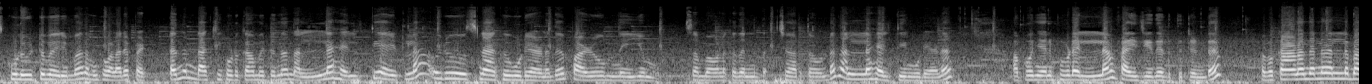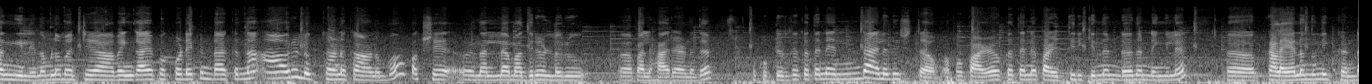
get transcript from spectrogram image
സ്കൂൾ വിട്ട് വരുമ്പോൾ നമുക്ക് വളരെ പെട്ടെന്ന് ഉണ്ടാക്കി കൊടുക്കാൻ പറ്റുന്ന നല്ല ഹെൽത്തി ആയിട്ടുള്ള ഒരു സ്നാക്ക് കൂടിയാണിത്. പഴവും നെയ്യും സംഭവങ്ങളൊക്കെ തന്നെ ചേർത്തുകൊണ്ട് നല്ല ഹെൽത്തിയും കൂടിയാണ്. അപ്പോൾ ഞാനിപ്പോൾ ഇവിടെ എല്ലാം ഫ്രൈ ചെയ്തെടുത്തിട്ടുണ്ട്. അപ്പോൾ കാണാൻ തന്നെ നല്ല ഭംഗിയില്ലേ? നമ്മൾ മറ്റേ ആ വെങ്കായ പക്കോടയൊക്കെ ഉണ്ടാക്കുന്ന ആ ഒരു ലുക്കാണ് കാണുമ്പോൾ. പക്ഷേ നല്ല മധുരമുള്ളൊരു പലഹാരമാണിത്. അപ്പോൾ കുട്ടികൾക്കൊക്കെ തന്നെ എന്തായാലും ഇത് ഇഷ്ടമാവും അപ്പോൾ പഴമൊക്കെ തന്നെ പഴുത്തിരിക്കുന്നുണ്ട് എന്നുണ്ടെങ്കിൽ കളയാനൊന്നും നിൽക്കണ്ട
